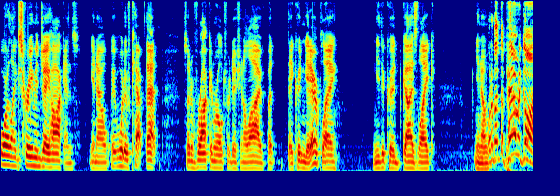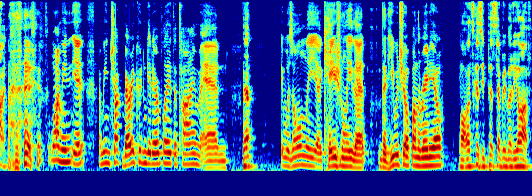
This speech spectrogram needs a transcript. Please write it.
or like Screaming Jay Hawkins. You know, it would have kept that sort of rock and roll tradition alive, but they couldn't get airplay. Neither could guys like, you know. What about the Paragon? well, I mean, it, I mean, Chuck Berry couldn't get airplay at the time, and yeah. it was only occasionally that that he would show up on the radio. Well, that's because he pissed everybody off.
